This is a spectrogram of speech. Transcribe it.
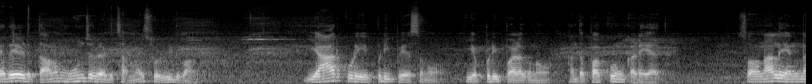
எதை எடுத்தாலும் மூஞ்சல் அடித்த மாதிரி சொல்லிடுவாங்க. யார் கூட எப்படி பேசணும் எப்படி பழகணும் அந்த பக்குவம் கிடையாது. ஸோ அதனால் என்ன?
